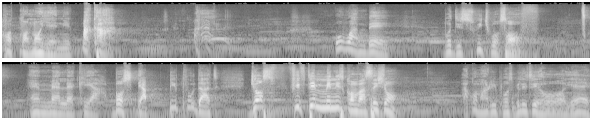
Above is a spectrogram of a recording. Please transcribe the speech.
Akọ̀tọ̀nà bẹ́ẹ̀, but the switch was off. Emelekia. But there are people that just 15 minutes conversation. I come and read possibility. Oh, yeah.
